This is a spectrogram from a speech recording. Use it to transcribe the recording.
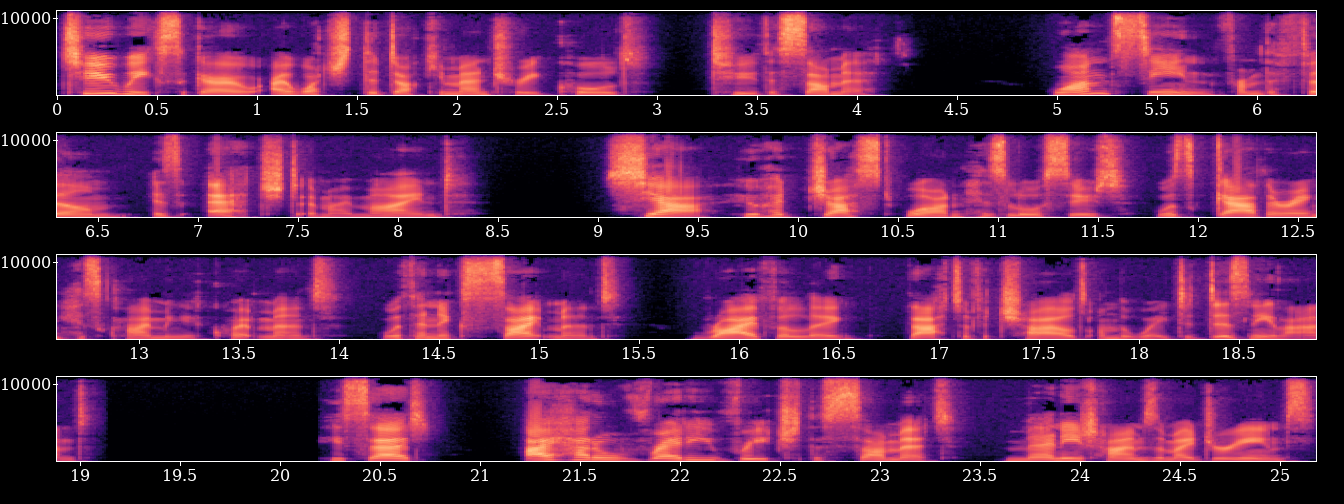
Two weeks ago, I watched the documentary called To the Summit. One scene from the film is etched in my mind. Xia, who had just won his lawsuit, was gathering his climbing equipment with an excitement rivaling that of a child on the way to Disneyland. He said, I had already reached the summit many times in my dreams,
